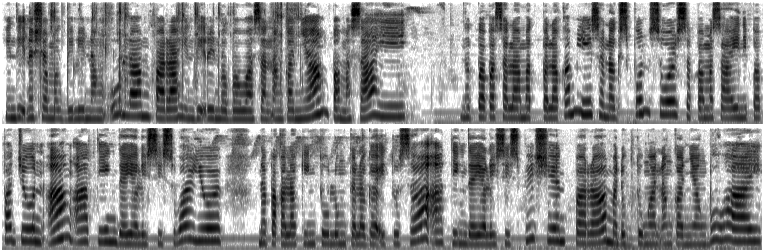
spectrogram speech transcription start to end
Hindi na siya magbili ng ulam para hindi rin mabawasan ang kanyang pamasahe. Nagpapasalamat pala kami sa nag-sponsor sa pamasahe ni Papa John ang ating dialysis warrior. Napakalaking tulong talaga ito sa ating dialysis patient para madugtungan ang kanyang buhay.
